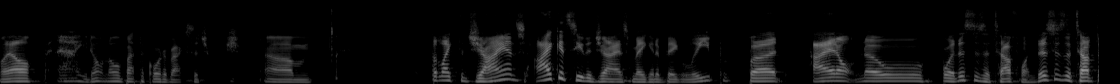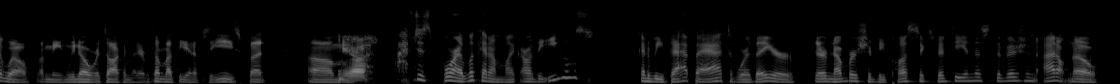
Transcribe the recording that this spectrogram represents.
well, nah, you don't know about the quarterback situation. Um, but like the Giants, I could see the Giants making a big leap, but I don't know. Boy, this is a tough one. This is a tough. Well, I mean, we know we're talking about here. We're talking about the NFC East, but um, yeah, I'm just boy. I look at them like, are the Eagles going to be that bad to where they are? Their numbers should be plus 650 in this division. I don't know.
